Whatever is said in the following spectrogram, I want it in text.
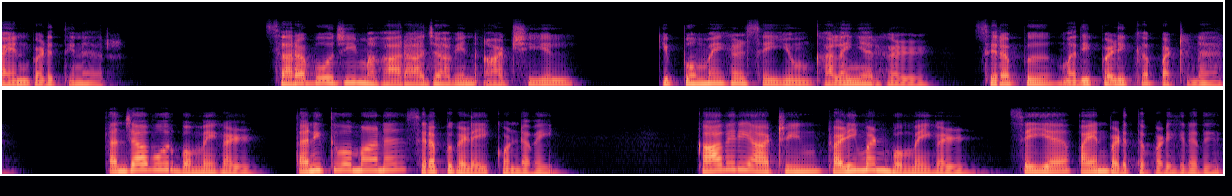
பயன்படுத்தினர். சரபோஜி மகாராஜாவின் ஆட்சியில் இப்பொம்மைகள் செய்யும் கலைஞர்கள் சிறப்பு மதிப்பளிக்கப்பட்டனர். தஞ்சாவூர் பொம்மைகள் தனித்துவமான சிறப்புகளைக் கொண்டவை. காவிரி ஆற்றின் களிமண் பொம்மைகள் செய்ய பயன்படுத்தப்படுகிறது.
